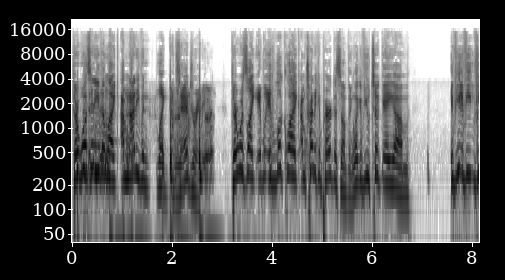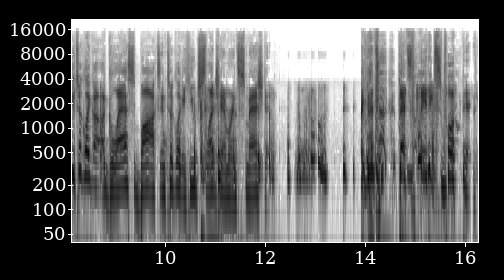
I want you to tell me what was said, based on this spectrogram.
There wasn't even like I'm not even like exaggerating. There was like it, it looked like I'm trying to compare it to something. Like if you took a um if you if you if you took like a, a glass box and took like a huge sledgehammer and smashed it. Like that's that's the way it exploded.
